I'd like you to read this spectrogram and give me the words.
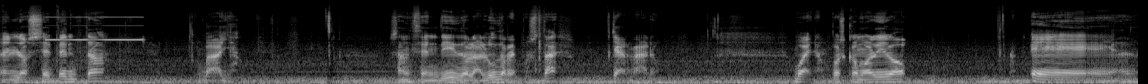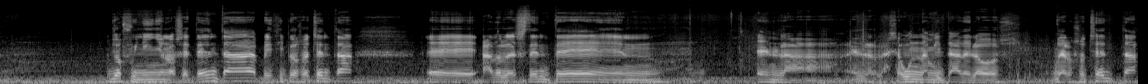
en los 70. Vaya, se ha encendido la luz de repostar. Qué raro. Bueno, pues como os digo, eh, yo fui niño en los 70, principios de los 80, eh, adolescente en, la, segunda mitad de los, de los 80,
